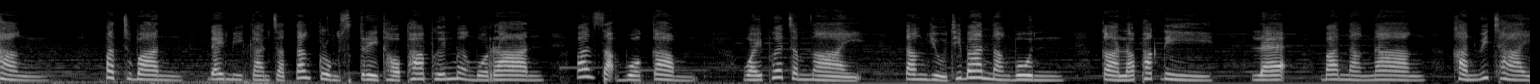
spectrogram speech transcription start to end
ฆัง ปัจจุบันได้มีการจัดตั้งกลุ่มสตรีทอผ้าพื้นเมืองโบราณ บ้านสะบัวกำไว้เพื่อจำหน่าย ตั้งอยู่ที่บ้านนางบุญ กาลพักดี และบ้านนางนาง ขันวิชัย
